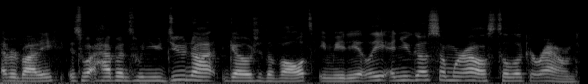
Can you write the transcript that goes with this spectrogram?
everybody, is what happens when you do not go to the vault immediately and you go somewhere else to look around.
